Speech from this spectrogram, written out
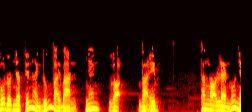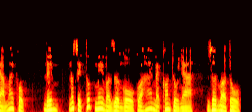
Vụ đột nhập tiến hành đúng bài bản, nhanh, gọn và êm. Thằng ngọ lèn vô nhà mai phục, đêm nó xịt thuốc mê vào giường ngủ của hai mẹ con chủ nhà, rồi mở tủ.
